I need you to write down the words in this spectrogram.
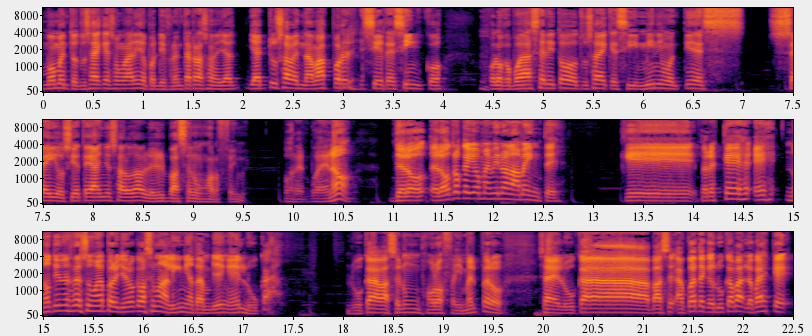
momento, tú sabes que son línea por diferentes razones. Ya, ya tú sabes, nada más por el 7-5, por lo que puede hacer y todo, tú sabes que si mínimo tienes 6 o 7 años saludables, él va a ser un Hall of Famer. Bueno, de lo, el otro que yo me miro a la mente, que pero es que es- no tiene resumen, pero yo creo que va a ser una línea también, es Lucas. Lucas va a ser un Hall of Famer, pero, o sea, Lucas va a ser, acuérdate que Lucas va, lo que pasa es que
